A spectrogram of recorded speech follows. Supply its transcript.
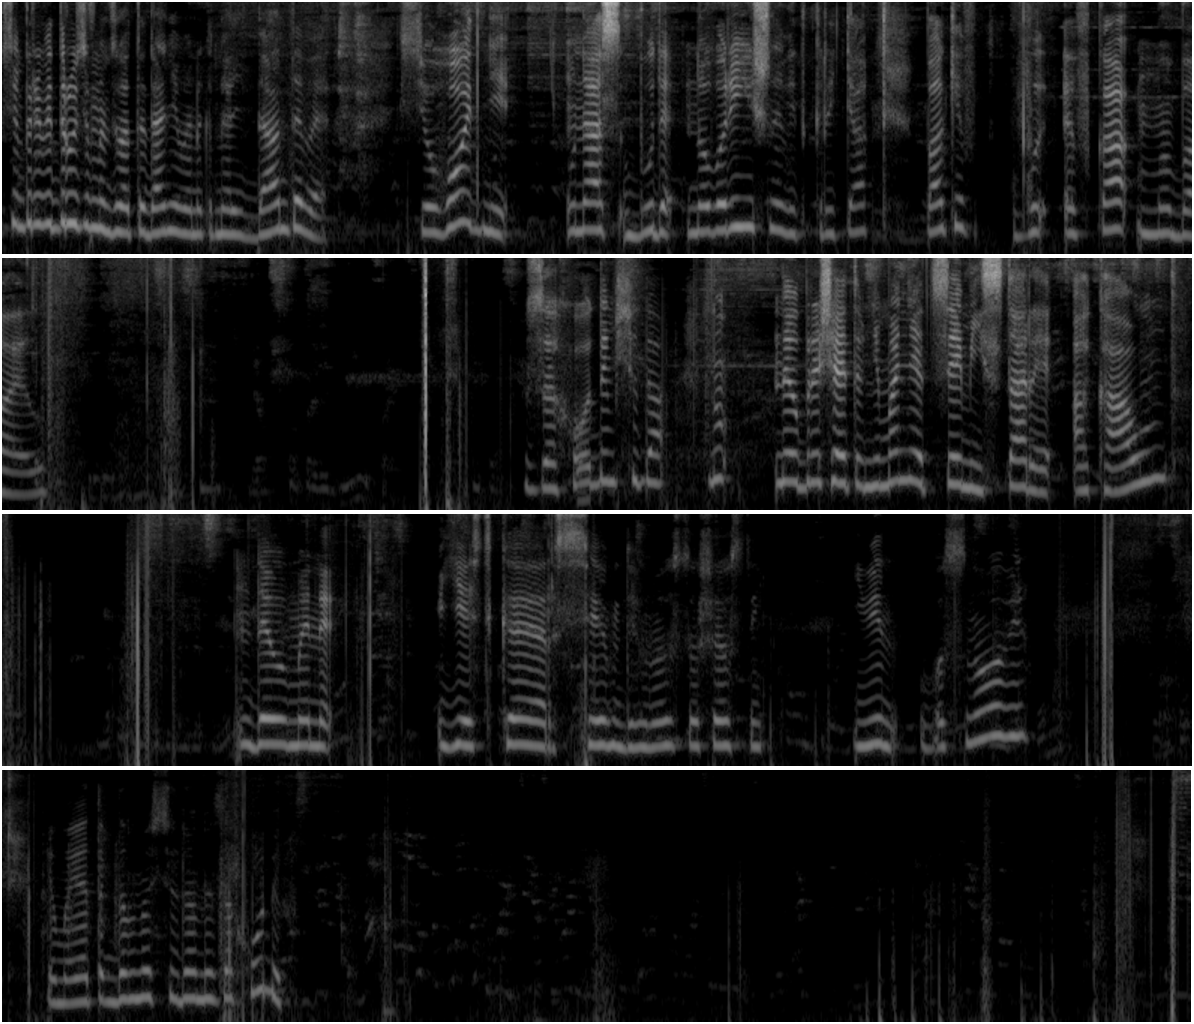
Всім привіт, друзі! Мене звати Даня, ви на каналі Дан ТВ. Сьогодні у нас буде новорічне відкриття паків в ФК Mobile. Заходимо сюди. Ну, не обращайте внимання, це мій старий аккаунт, де у мене є КР796, і він в основі. Йома, я так давно сюди не заходив.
